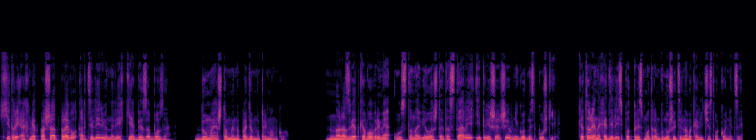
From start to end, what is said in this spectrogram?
хитрый Ахмед Паша отправил артиллерию налегке, без обоза, думая, что мы нападем на приманку. Но разведка вовремя установила, что это старые и пришедшие в негодность пушки, которые находились под присмотром внушительного количества конницы.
